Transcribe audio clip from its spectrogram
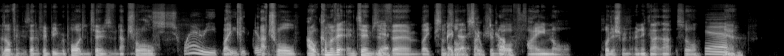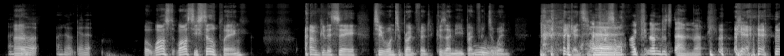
I don't think there's anything being reported in terms of an actual swear he like actual outcome of it in terms Yeah. of um like some Maybe sort of that's still to sanction or fine or punishment or anything like that. So yeah. yeah. I Um, don't. I don't get it. But whilst whilst he's still playing, I'm gonna say two one to Brentford because I need Brentford to Ooh. win against Uh, Newcastle. I can understand that. yeah.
